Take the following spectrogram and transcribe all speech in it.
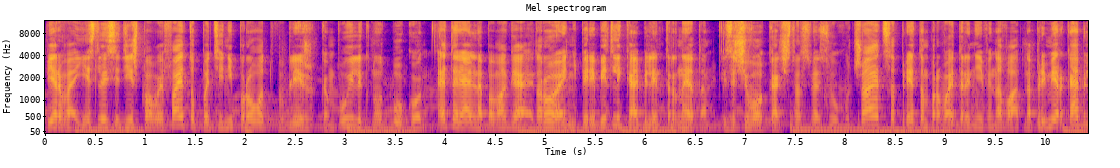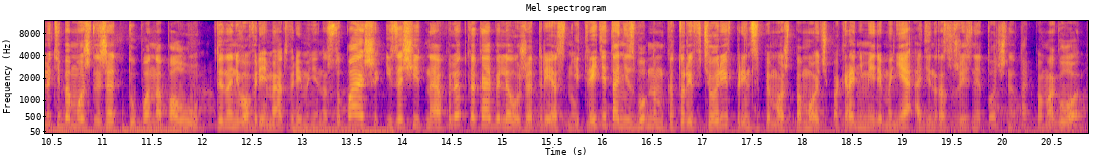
Первое, если сидишь по Wi-Fi, то потяни провод поближе к компу или к ноутбуку. Это реально помогает. Второе, не перебит ли кабель интернета, из-за чего качество связи ухудшается, при этом провайдер не виноват. Например, кабель у тебя может лежать тупо на полу. Ты на него время от времени наступаешь, и защитная оплетка кабеля уже треснул. И третий танец с бубном, который в теории в принципе может помочь. По крайней мере мне один раз в жизни точно так помогло.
